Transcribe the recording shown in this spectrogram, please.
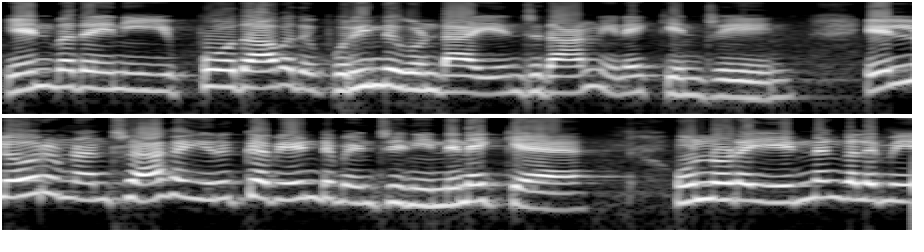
என்பதை நீ இப்போதாவது புரிந்து கொண்டாய் என்றுதான் நினைக்கின்றேன். எல்லோரும் நன்றாக இருக்க வேண்டும் என்று நீ நினைக்க உன்னுடைய எண்ணங்களுமே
